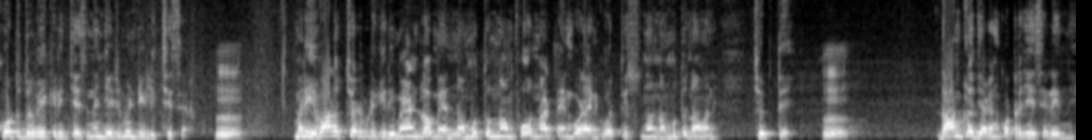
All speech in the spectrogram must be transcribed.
కోర్టు ధృవీకరించేసిందని జడ్జిమెంట్ వీళ్ళు ఇచ్చేశారు. మరి ఇవాళ వచ్చేటప్పటికి రిమాండ్లో మేము నమ్ముతున్నాం ఫోర్ నాట్ నైన్ కూడా ఆయనకి వర్తిస్తున్నాం నమ్ముతున్నామని చెప్తే. దాంట్లో జగన్ కుట్ర చేసాడేంది.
